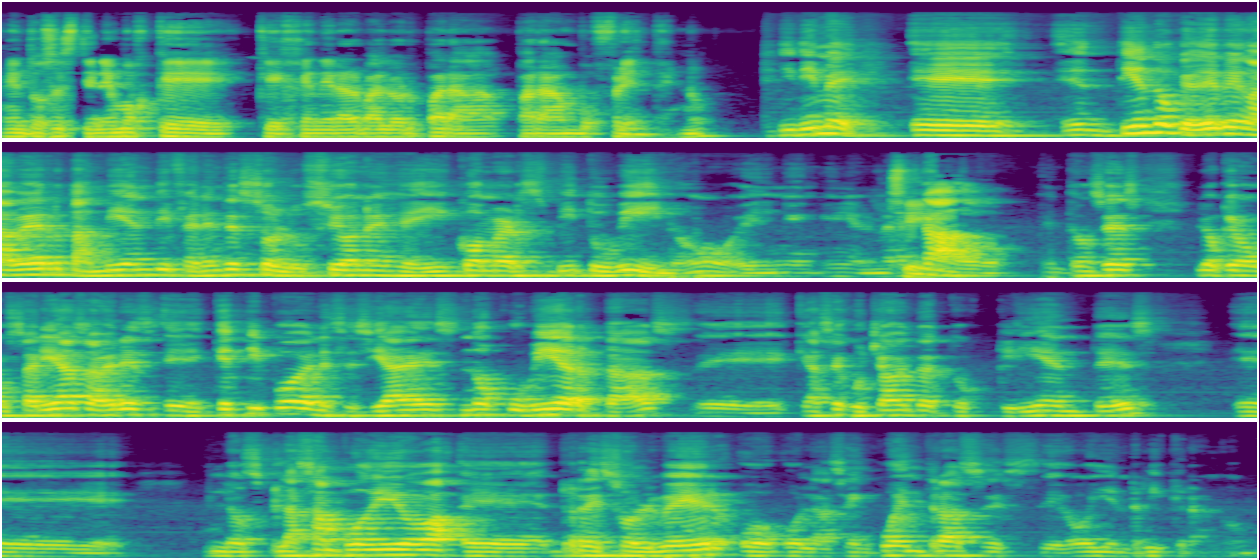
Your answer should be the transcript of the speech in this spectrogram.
Entonces tenemos que, que generar valor para, para ambos frentes, ¿no? Y dime, eh, entiendo que deben haber también diferentes soluciones de e-commerce B2B, ¿no? En, el mercado. Entonces, lo que me gustaría saber es eh, qué tipo de necesidades no cubiertas eh, que has escuchado entre tus clientes los, las han podido resolver o, las encuentras este, hoy en RICRA, ¿no?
